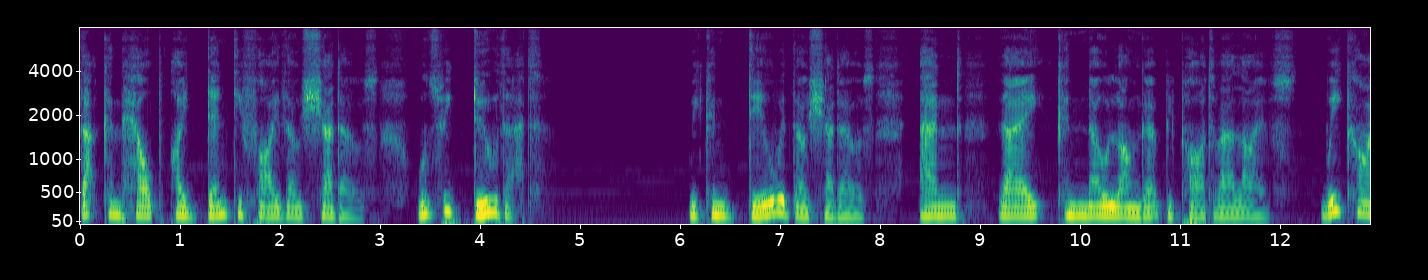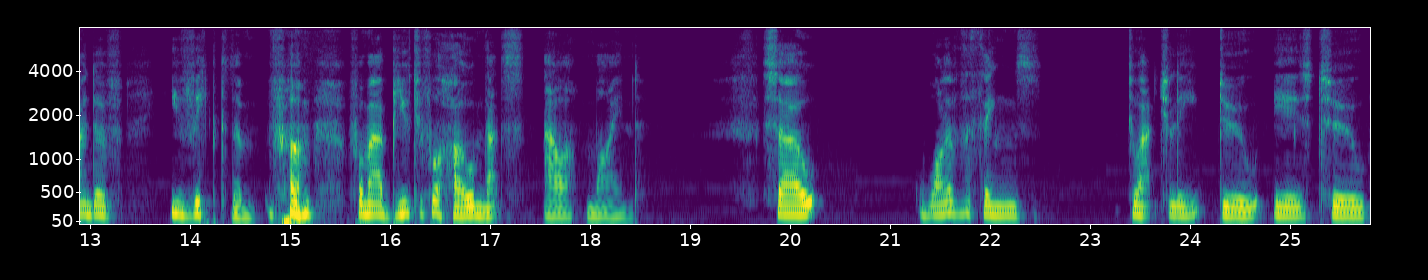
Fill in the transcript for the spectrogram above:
that can help identify those shadows. Once we do that, we can deal with those shadows and they can no longer be part of our lives. We kind of evict them from, from our beautiful home that's our mind. So, one of the things to actually do is to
